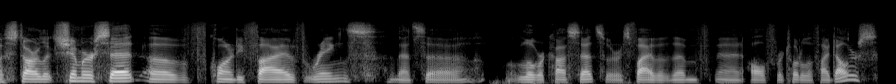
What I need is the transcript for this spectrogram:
a Starlit Shimmer set of quantity five rings. That's a lower cost set, so there's five of them, and all for a total of five dollars.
